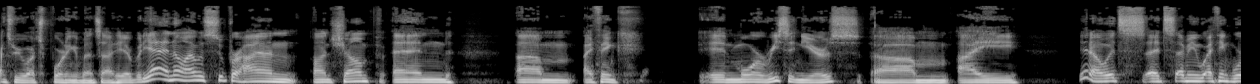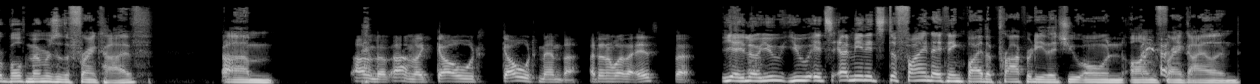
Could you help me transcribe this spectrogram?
where you watch sporting events out here. But yeah, no, I was super high on on Shump, and um, I think in more recent years, um, I you know it's it's I mean I think we're both members of the Frank Hive. Um, I'm a, I'm a gold gold member. I don't know what that is, but yeah, you know, you you it's I mean it's defined I think by the property that you own on Frank Island.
